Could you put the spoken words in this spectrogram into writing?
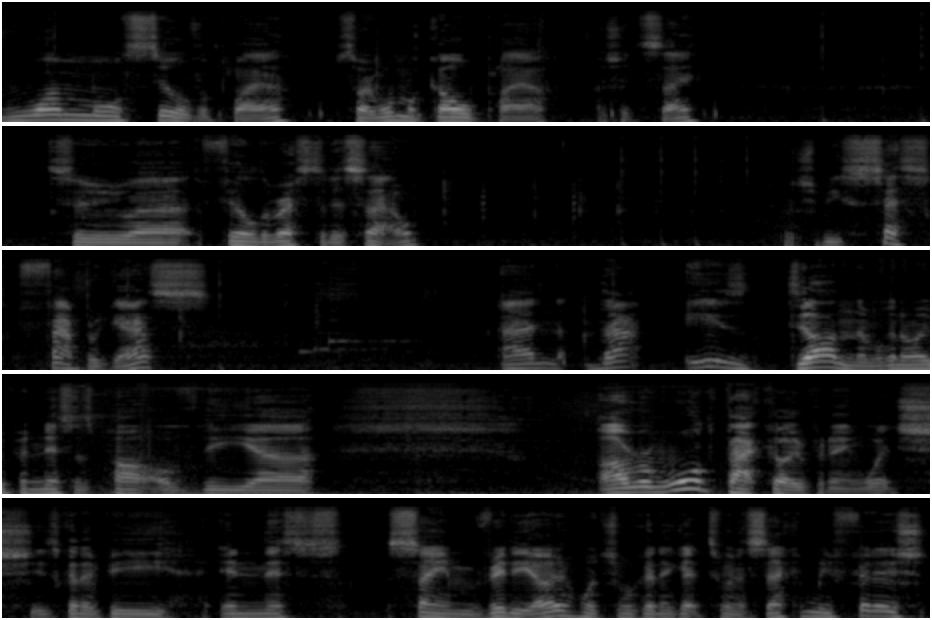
one more silver player. Sorry, one more gold player, I should say. To uh, fill the rest of this out. Which would be Cesc Fabregas. And that is done. And we're going to open this as part of the uh, our reward pack opening, which is going to be in this same video, which we're going to get to in a second. We finished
